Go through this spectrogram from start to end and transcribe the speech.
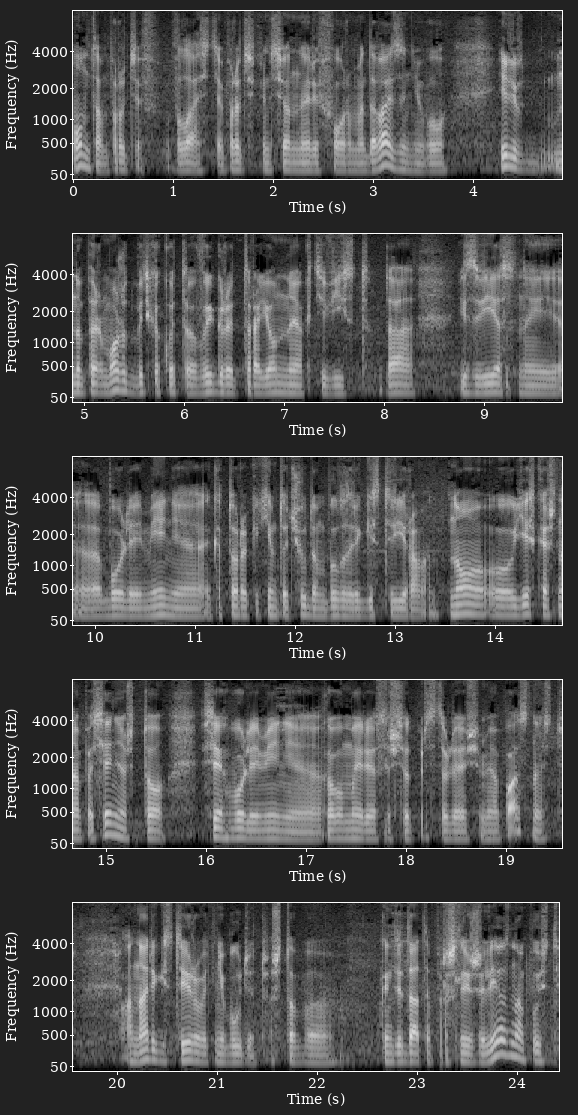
Он там против власти, против пенсионной реформы. Давай за него. Или, например, может быть, какой-то выиграет районный активист, да, известный э, более-менее, который каким-то чудом был зарегистрирован. Но э, есть, конечно, опасения, что всех более-менее, кого мэрия сочтет представляющими опасность, она регистрировать не будет, чтобы кандидаты прошли железно, пусть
